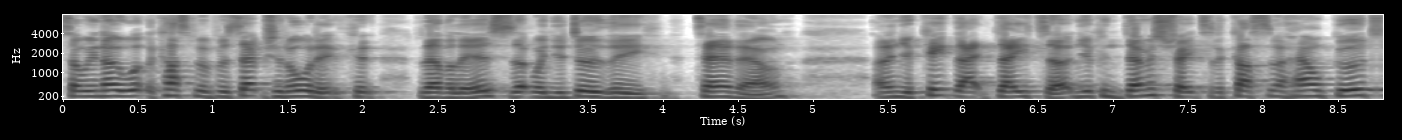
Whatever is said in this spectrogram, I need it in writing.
So we know what the customer perception audit level is, that when you do the teardown, and then you keep that data and you can demonstrate to the customer how good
